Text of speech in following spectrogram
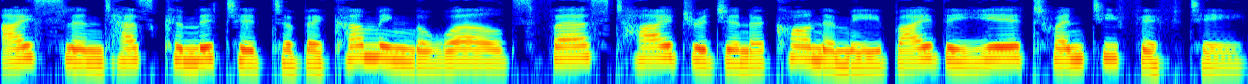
Iceland has committed to becoming the world's first hydrogen economy by the year 2050.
